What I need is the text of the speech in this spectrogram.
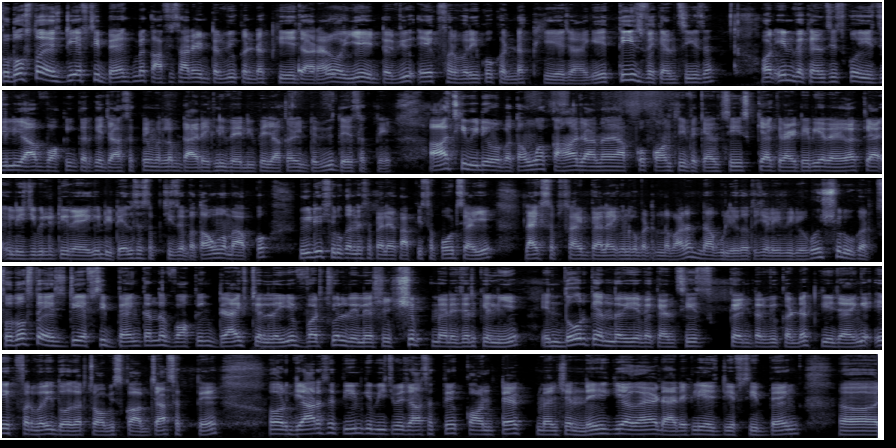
सो so, दोस्तों HDFC bank में काफ़ी सारे इंटरव्यू कंडक्ट किए जा रहे हैं और ये इंटरव्यू एक फरवरी को कंडक्ट किए जाएँगे। ये तीस वैकेंसीज़ हैं। और इन वैकेंसीज़ को ईजिली आप वॉकिंग करके जा सकते हैं मतलब डायरेक्टली वैल्यू पे जाकर इंटरव्यू दे सकते हैं। आज की वीडियो में बताऊँगा कहाँ जाना है आपको कौन सी वैकेंसीज क्या क्राइटेरिया रहेगा क्या एलिजिबिलिटी रहेगी डिटेल से सब चीज़ें बताऊँगा मैं आपको। वीडियो शुरू करने से पहले आपकी सपोर्ट चाहिए लाइक सब्सक्राइब बेल आइकन का बटन दबाना ना भूलिएगा। तो चलिए वीडियो को शुरू कर। सो so, दोस्तों HDFC बैंक के अंदर वॉकिंग ड्राइव चल रही है वर्चुअल रिलेशनशिप मैनेजर के लिए। इंदौर के अंदर ये वैकेंसीज के इंटरव्यू कंडक्ट किए जाएँगे। एक फरवरी 2024 को आप जा सकते हैं और 11 से 3 के बीच में जा सकते हैं। कॉन्टैक्ट मेंशन नहीं किया गया directly HDFC bank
